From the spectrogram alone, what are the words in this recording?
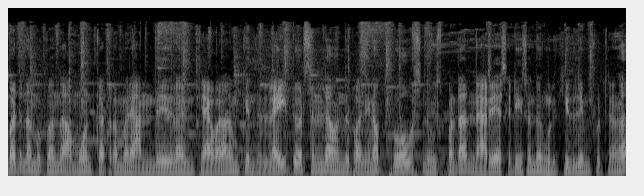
பட் நமக்கு வந்து அமௌண்ட் கட்டுற மாதிரி அந்த இதெல்லாம் தேவை நமக்கு இந்த லைட் வெர்ஷனில் வந்து பார்த்தீங்கன்னா ப்ரோ வெர்ஷன் யூஸ் பண்ணுற நிறைய செட்டிங்ஸ் வந்து உங்களுக்கு இதுலேயும் கொடுத்துருங்க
